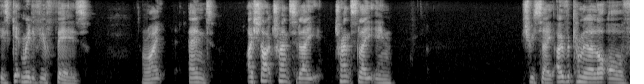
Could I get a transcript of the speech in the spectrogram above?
is getting rid of your fears. All right. And I start translate translating, should we say, overcoming a lot of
